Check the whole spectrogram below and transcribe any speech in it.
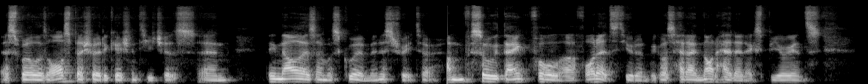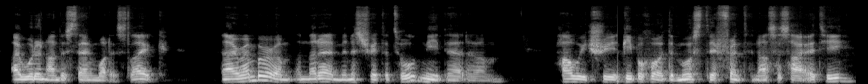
as well as all special education teachers. And I think now, as I'm a school administrator, I'm so thankful uh, for that student because had I not had that experience, I wouldn't understand what it's like. And I remember um, another administrator told me that um, how we treat people who are the most different in our society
